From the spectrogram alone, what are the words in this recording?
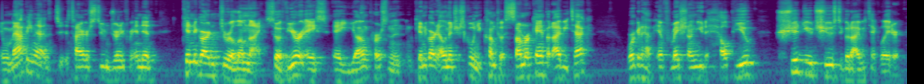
And we're mapping that entire student journey from end to end, kindergarten through alumni. So if you're a, a young person in, in kindergarten, elementary school, and you come to a summer camp at Ivy Tech, we're gonna have information on you to help you should you choose to go to Ivy Tech later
